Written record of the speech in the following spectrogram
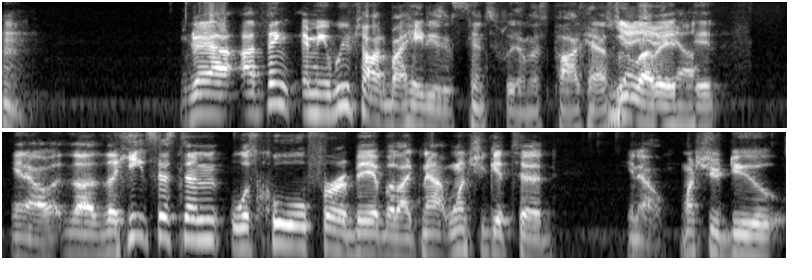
Hmm. yeah i think i mean we've talked about hades extensively on this podcast we Yeah, love yeah, it yeah. it you know the the heat system was cool for a bit but like not once you get to you know once you do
